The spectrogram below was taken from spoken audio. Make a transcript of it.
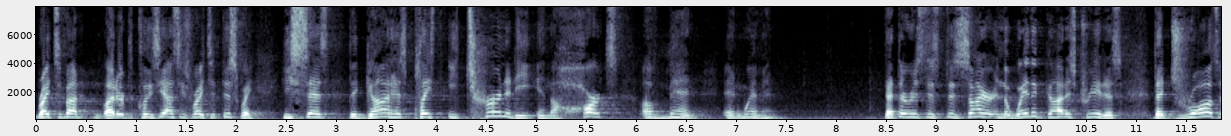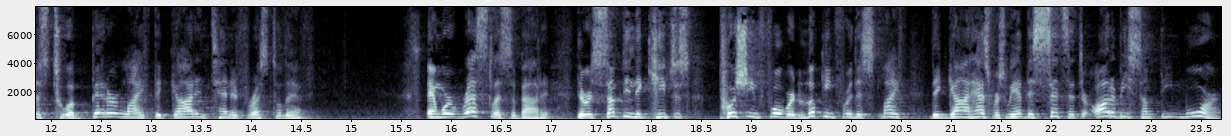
writes about writer of Ecclesiastes writes it this way. He says that God has placed eternity in the hearts of men and women. That there is this desire in the way that God has created us that draws us to a better life that God intended for us to live and we're restless about it. There is something that keeps us pushing forward, looking for this life that God has for us. We have this sense that there ought to be something more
